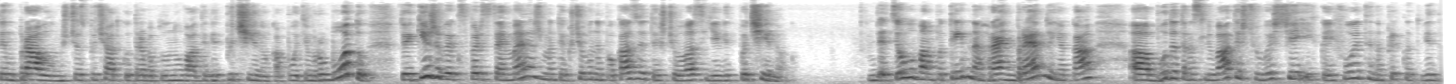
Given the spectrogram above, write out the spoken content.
тим правилом, що спочатку треба планувати відпочинок, а потім роботу, то який же ви експерт з тайм-менеджменту, якщо ви не показуєте, що у вас є відпочинок? Для цього вам потрібна грань бренду, яка буде транслювати, що ви ще і кайфуєте, наприклад, від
